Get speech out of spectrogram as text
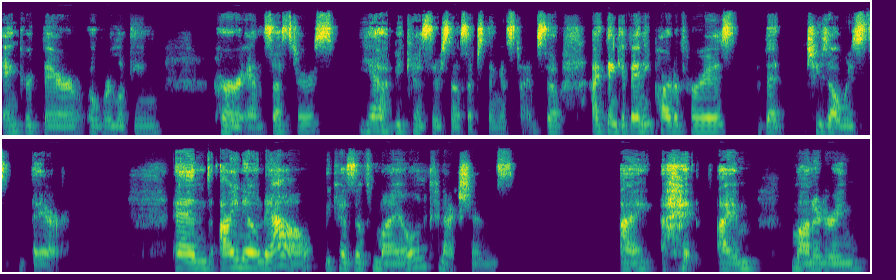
anchored there, overlooking her ancestors? Yeah, because there's no such thing as time. So I think if any part of her is, that she's always there. And I know now because of my own connections, I, I I'm monitoring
